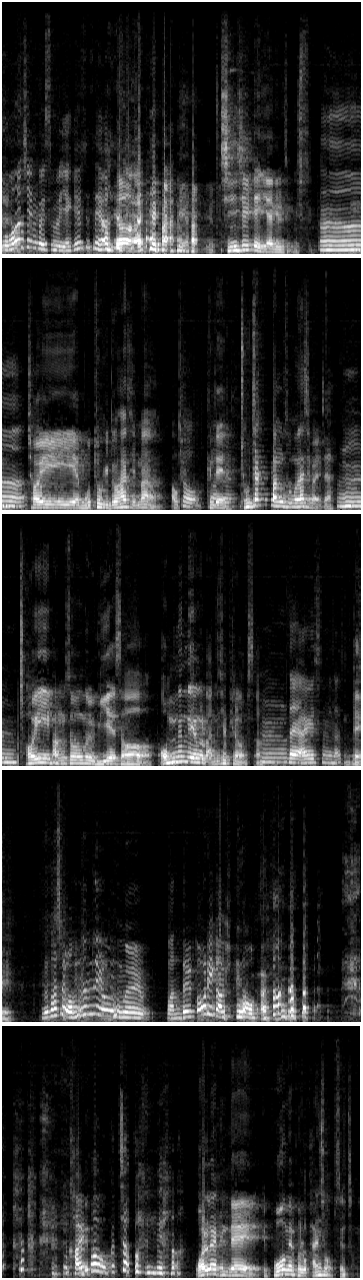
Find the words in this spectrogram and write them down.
뭐 원하시는 거 있으면 얘기해 주세요. 아, 아니요 아니요 아니요 진실된 이야기를 듣고 싶습니다 음, 저희의 모토기도 하지만 어. 근데 맞아요. 조작 방송은 하지 말자 음, 저희 방송을 위해서 없는 내용을 만드실 필요는 없어 음, 네 알겠습니다. 네 사실 없는 내용을 만들 거리가 별로 없어. 가입하고 끝이었거든요. 원래 근데 보험에 별로 관심 없으셨잖아요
